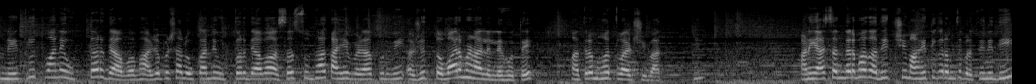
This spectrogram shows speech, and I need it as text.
नेतृत्वाने उत्तर द्यावं भाजपच्या लोकांनी उत्तर द्यावं असं सुद्धा काही वेळापूर्वी अजित पवार म्हणालेले होते. मात्र महत्वाची बात आणि या संदर्भात अधिकची माहिती कर आमचे प्रतिनिधी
